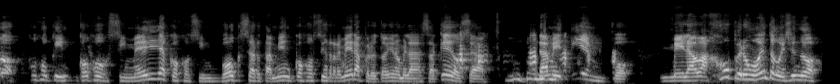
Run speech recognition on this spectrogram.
no, cojo, sin media, cojo sin boxer también, cojo sin remera, pero todavía no me la saqué, o sea, dame tiempo. Me la bajó, pero un momento como diciendo,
